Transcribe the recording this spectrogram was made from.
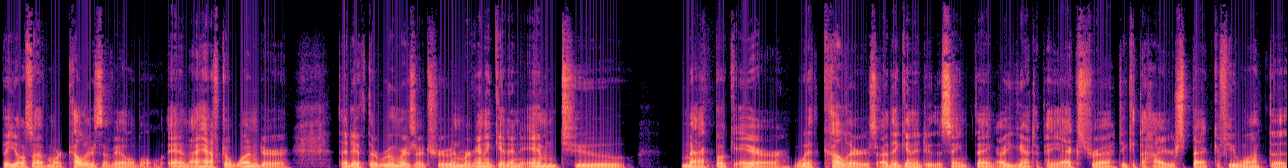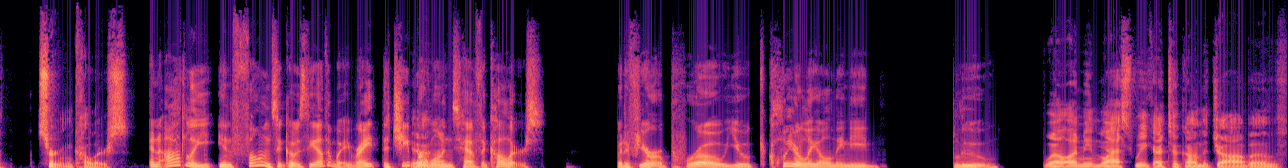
but you also have more colors available and i have to wonder that if the rumors are true and we're going to get an m2 macbook air with colors are they going to do the same thing are you going to have to pay extra to get the higher spec if you want the certain colors And oddly, in phones, it goes the other way, right? The cheaper Yeah. ones have the colors. But if you're a pro, you clearly only need blue. Well, I mean, last week I took on the job of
